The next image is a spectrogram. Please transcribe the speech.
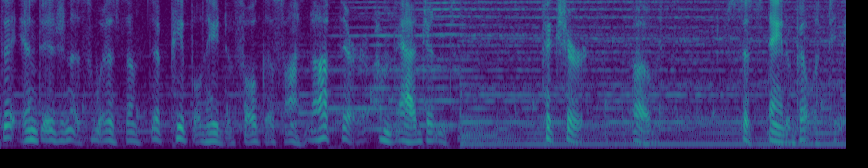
the indigenous wisdom that people need to focus on, not their imagined picture of sustainability.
